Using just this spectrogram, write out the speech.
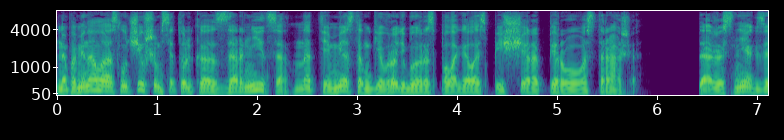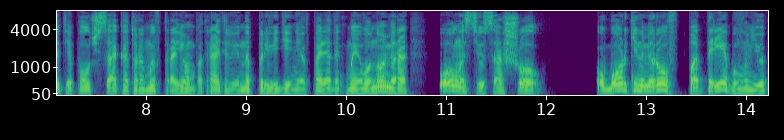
Напоминала о случившемся только зорница над тем местом, где вроде бы располагалась пещера первого стража. Даже снег за те полчаса, которые мы втроем потратили на приведение в порядок моего номера, полностью сошел. Уборки номеров по требованию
